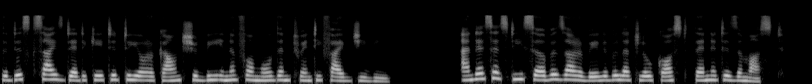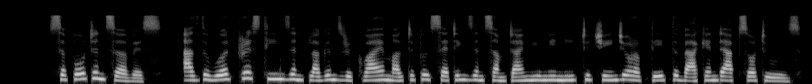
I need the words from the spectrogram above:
the disk size dedicated to your account should be enough for more than 25 GB. And SSD servers are available at low cost, then it is a must. Support and service. As the WordPress themes and plugins require multiple settings and sometime you may need to change or update the backend apps or tools.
